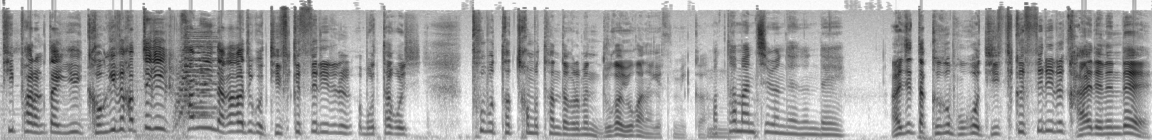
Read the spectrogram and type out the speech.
티파랑 딱 이, 거기서 갑자기 화면이 나가가지고 디스크 3를 못 하고 2부터 처음부터 한다 그러면 누가 욕 안 하겠습니까? 막타만 치면 되는데 아 이제 딱 그거 보고 디스크 3를 가야 되는데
